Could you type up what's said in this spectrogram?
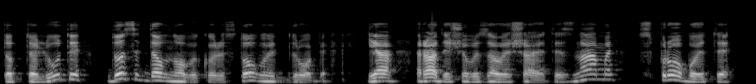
Тобто люди досить давно використовують дробі. Я радий, що ви залишаєтесь з нами. Спробуйте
